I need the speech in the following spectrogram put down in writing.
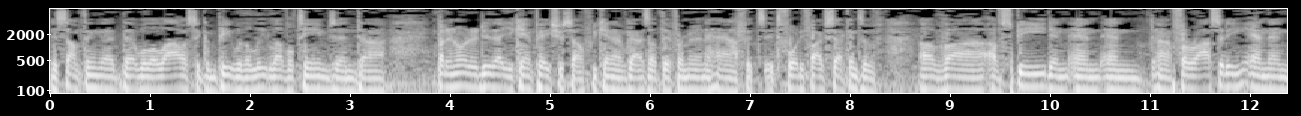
is something that, that will allow us to compete with elite level teams. And uh, but in order to do that, you can't pace yourself. We can't have guys out there for a minute and a half. It's it's 45 seconds of of uh, of speed and and and uh, ferocity ready, and then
